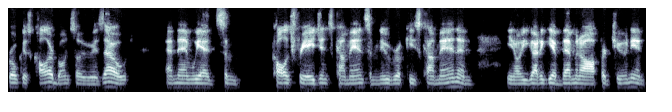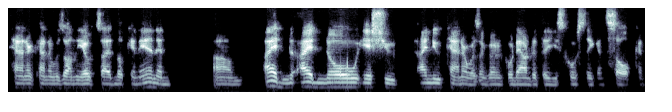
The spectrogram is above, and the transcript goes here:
broke his collarbone, so he was out. And then we had some college free agents come in, some new rookies come in, and you know you got to give them an opportunity. And Tanner kind of was on the outside looking in, and um, I had I had no issue. I knew Tanner wasn't going to go down to the East Coast League and sulk and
